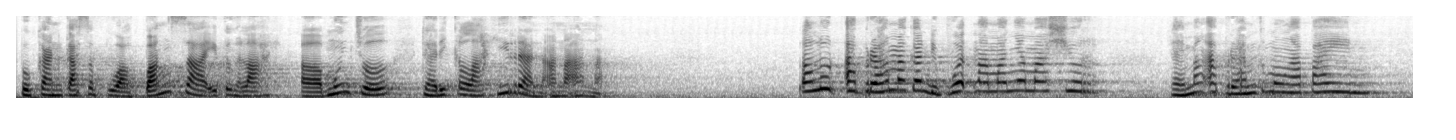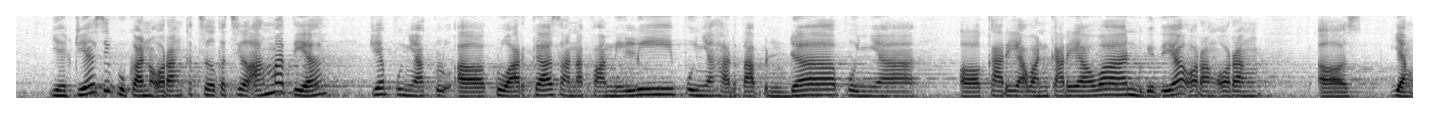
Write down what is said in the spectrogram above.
Bukankah sebuah bangsa itu uh, muncul dari kelahiran anak-anak? Lalu Abraham akan dibuat namanya masyur. Nah, emang Abraham itu mau ngapain? Ya dia sih bukan orang kecil-kecil amat ya. Dia punya uh, keluarga, sanak famili, punya harta benda, punya uh, karyawan-karyawan begitu ya, orang-orang uh, yang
